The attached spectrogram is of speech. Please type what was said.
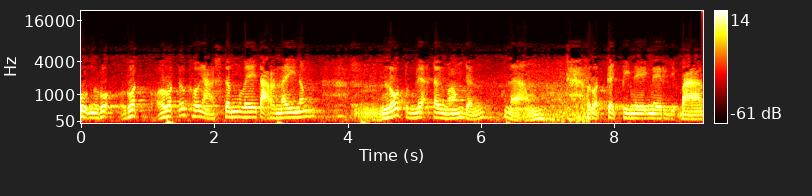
ពួកនរករត់រត់ទៅឃើញអាស្ទឹងវេតរណីហ្នឹង លោតទម្លាក់ទៅហ្មងចឹងណារត់កិច្ចពីនេនេរយបាល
